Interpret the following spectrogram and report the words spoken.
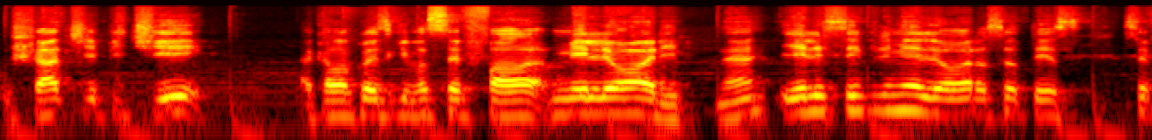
o chat GPT aquela coisa que você fala, melhore, né? E ele sempre melhora o seu texto. Você,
